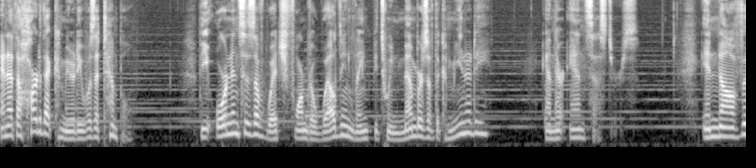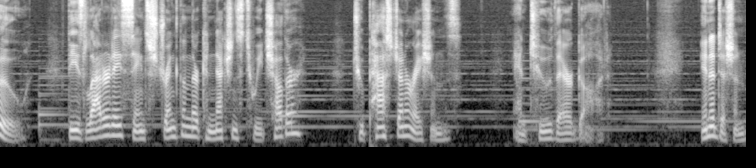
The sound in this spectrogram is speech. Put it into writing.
And at the heart of that community was a temple, the ordinances of which formed a welding link between members of the community and their ancestors. In Nauvoo, these Latter day Saints strengthened their connections to each other, to past generations, and to their God. In addition,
